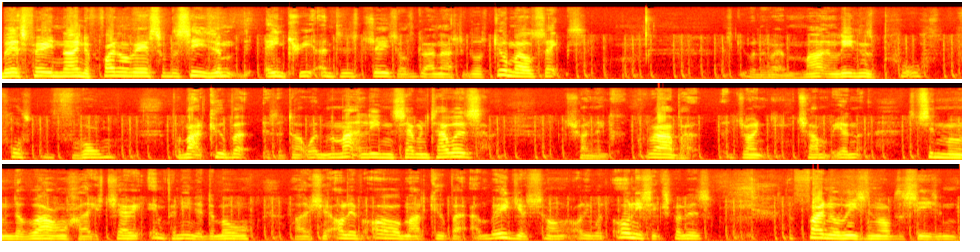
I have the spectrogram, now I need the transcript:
Race 39, the final race of the season. The Aintree Hunters chase of the Grand National goes 2 miles 6. Martin Leedon's fourth form for Matt Cooper is the top one. The Martin Leedon Seven Towers trying to grab a joint champion. Cinnamon Naval, Alex Cherry, Impanina Demore, Alex Olive Oil, Matt Cooper, and Radio Song Hollywood. Only six runners. The final reason of the season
